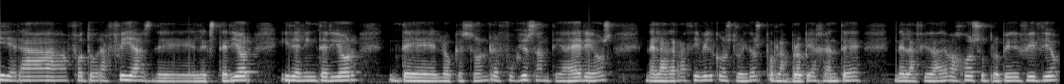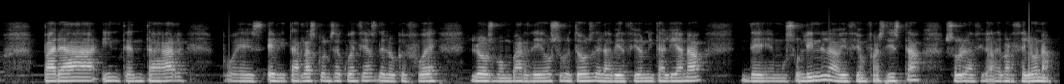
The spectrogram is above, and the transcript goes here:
y era fotografías del exterior y del interior de lo que son refugios antiaéreos de la guerra civil construidos por la propia gente de la ciudad debajo de su propio edificio para intentar pues evitar las consecuencias de lo que fue los bombardeos sobre todo de la aviación italiana de Mussolini, la aviación fascista sobre la ciudad de Barcelona.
